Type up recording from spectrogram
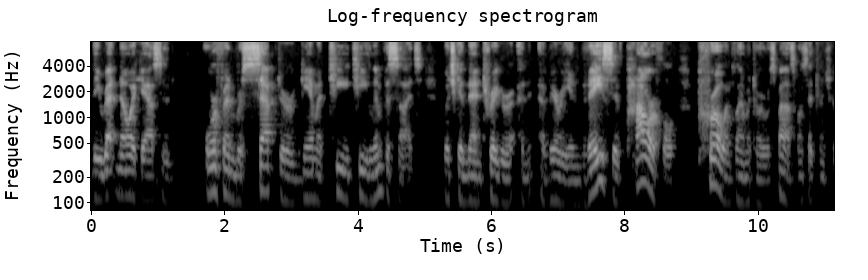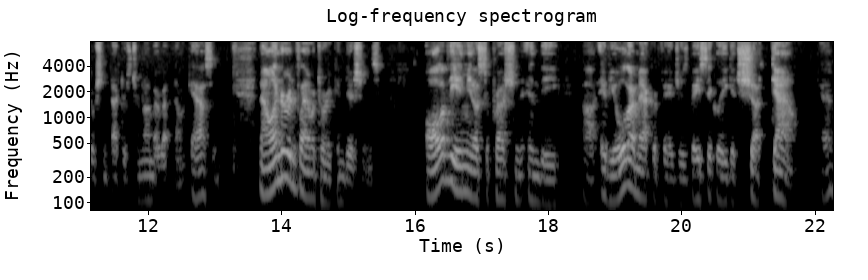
the retinoic acid orphan receptor gamma T T lymphocytes which can then trigger an, a very invasive, powerful pro inflammatory response once that transcription factor is turned on by retinoic acid. Now, under inflammatory conditions, all of the immunosuppression in the uh, alveolar macrophages basically get shut down. Okay?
